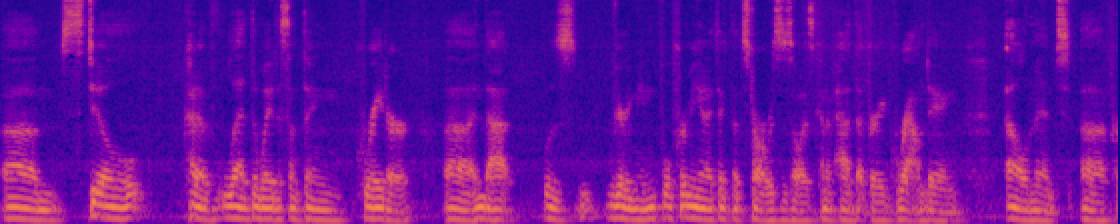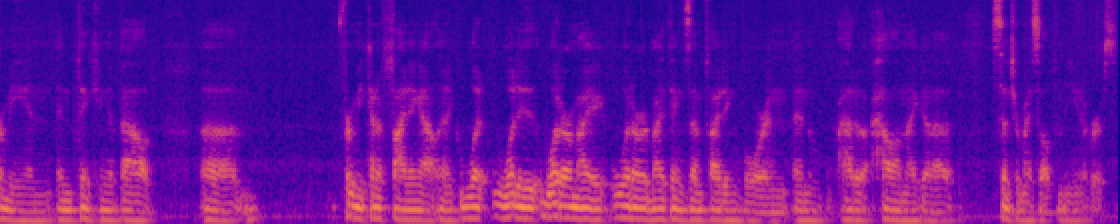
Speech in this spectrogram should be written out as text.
um, still kind of led the way to something greater, uh, and that was very meaningful for me. And I think that Star Wars has always kind of had that very grounding element uh, for me, and in thinking about. Um, for me, kind of finding out like what what is what are my what are my things I'm fighting for, and and how do how am I gonna center myself in the universe.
